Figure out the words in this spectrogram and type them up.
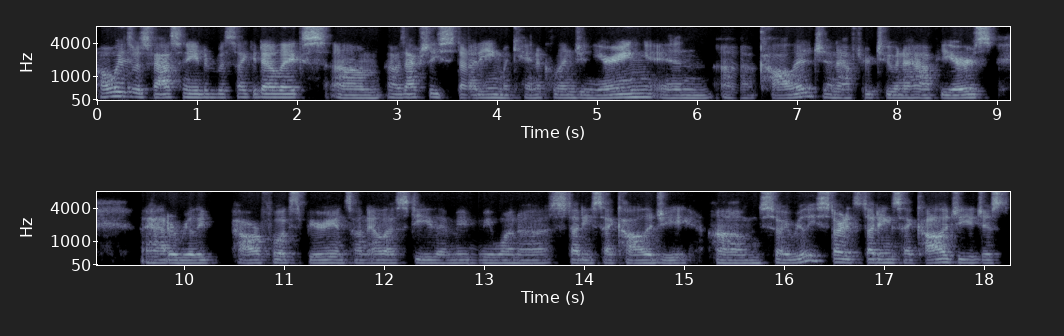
always was fascinated with psychedelics. Um, I was actually studying mechanical engineering in uh, college, and after two and a half years, I had a really powerful experience on LSD that made me want to study psychology. Um, so I really started studying psychology just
